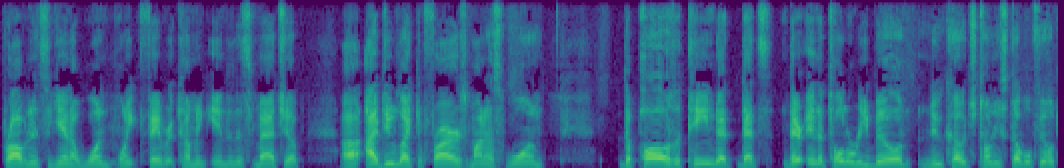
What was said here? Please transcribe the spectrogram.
Providence again a one point favorite coming into this matchup. Uh, I do like the Friars minus one. DePaul is a team that that's they're in a total rebuild. New coach Tony Stubblefield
